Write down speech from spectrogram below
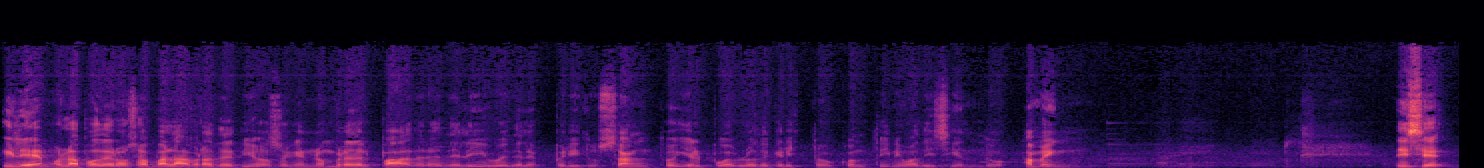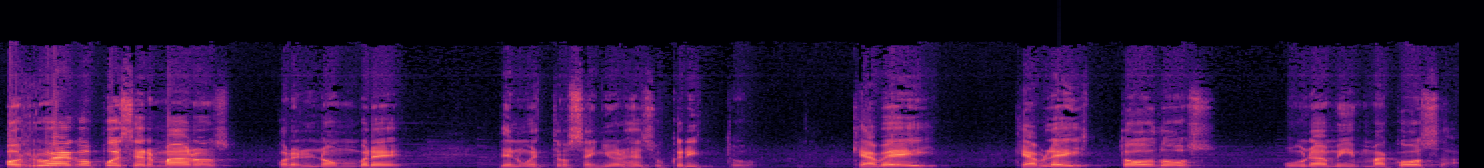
Y leemos la poderosa palabra de Dios en el nombre del Padre, del Hijo y del Espíritu Santo y el pueblo de Cristo. Continúa diciendo, amén. Dice, os ruego pues hermanos, por el nombre de nuestro Señor Jesucristo, que habéis, que habléis todos una misma cosa,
